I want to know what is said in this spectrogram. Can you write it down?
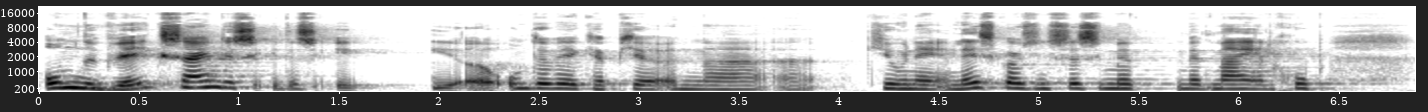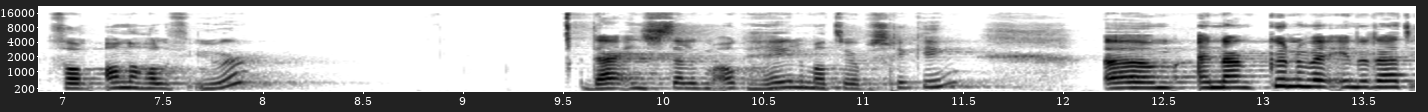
om de week zijn. Dus, dus om de week heb je een QA en lasercoaching sessie met, met mij en een groep van anderhalf uur. Daarin stel ik me ook helemaal ter beschikking. Um, en dan kunnen we inderdaad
